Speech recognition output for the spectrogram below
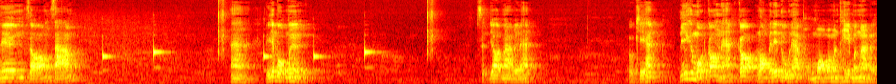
หนึ่งสองสามอ่าหรือจะโบกมือ สุดยอดมากเลยนะฮะ โอเคฮะ นี่คือโหมดกล้องนะฮะ ก็ลองไปเล่นดูนะครับ ผมมองว่ามันเทพมากๆเลย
